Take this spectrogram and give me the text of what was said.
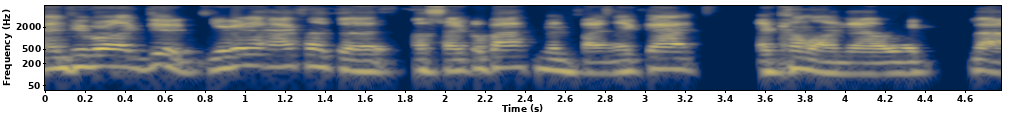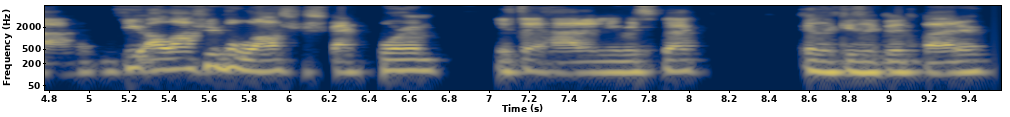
And people are like, dude, you're gonna act like a, a psychopath and then fight like that? Like, come on now. Like, nah. A lot of people lost respect for him if they had any respect because like he's a good fighter.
